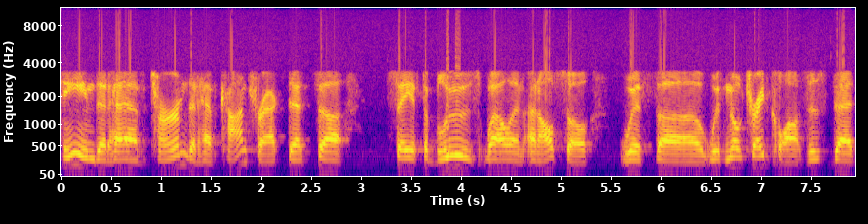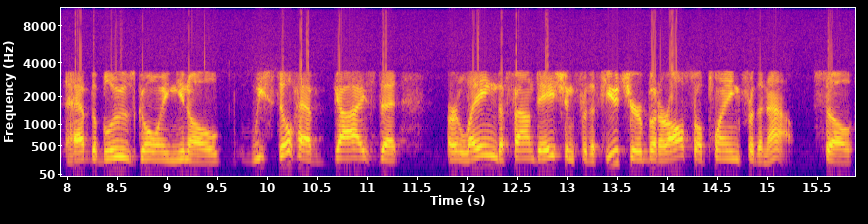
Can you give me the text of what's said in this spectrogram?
team that have term, that have contract. That uh, say if the Blues, well, and, and also with uh, with no trade clauses that have the Blues going. You know, we still have guys that are laying the foundation for the future, but are also playing for the now. So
